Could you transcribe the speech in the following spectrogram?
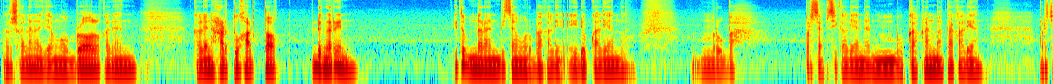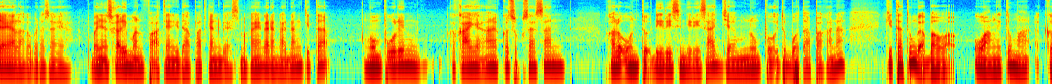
Harus kalian ajak ngobrol, kalian kalian heart to heart talk, dengerin. Itu beneran bisa merubah kalian hidup kalian loh. Merubah persepsi kalian dan membukakan mata kalian. Percayalah kepada saya. Banyak sekali manfaat yang didapatkan guys. Makanya kadang-kadang kita ngumpulin kekayaan, kesuksesan kalau untuk diri sendiri saja menumpuk itu buat apa? Karena kita tuh nggak bawa uang itu ke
